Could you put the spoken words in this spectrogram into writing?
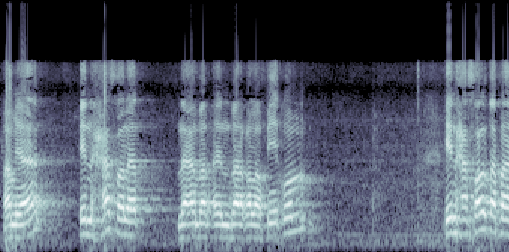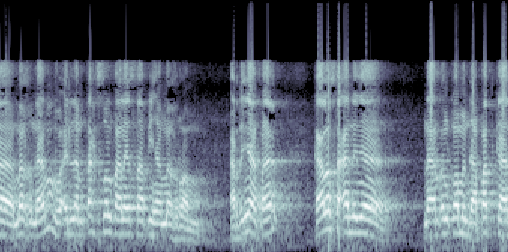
Paham ya? In hasalat na'am barakallahu fikum In hasalta fa maghnam wa in lam tahsul fa laysa fiha maghram. Artinya apa? Kalau seandainya nah engkau mendapatkan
